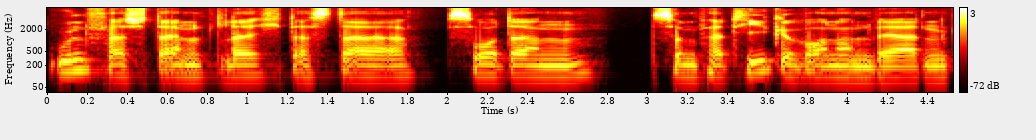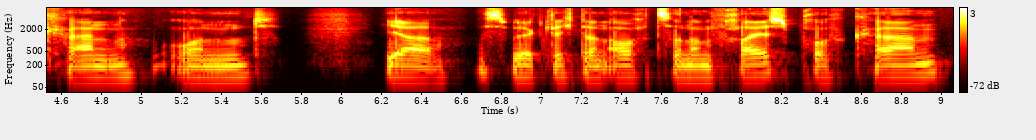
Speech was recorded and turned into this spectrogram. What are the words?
unverständlich, dass da so dann Sympathie gewonnen werden kann und ja, es wirklich dann auch zu einem Freispruch kam.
